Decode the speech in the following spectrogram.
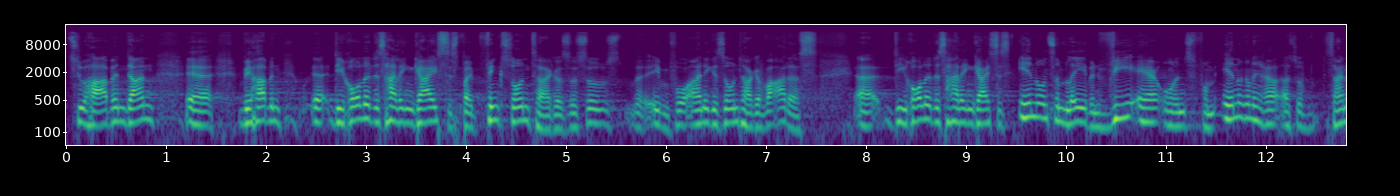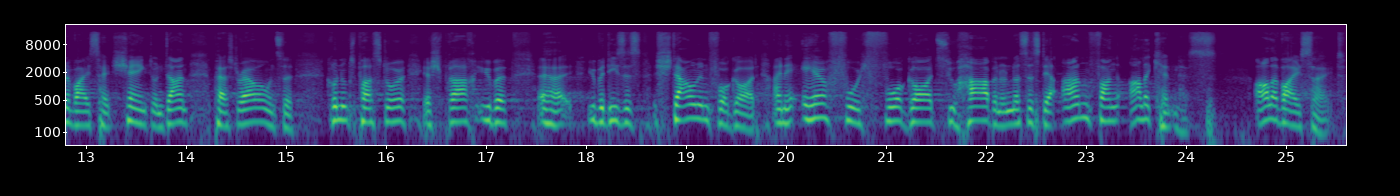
zu haben. Dann, äh, wir haben äh, die Rolle des Heiligen Geistes bei Pfingstsonntag, also so, eben vor einigen Sonntagen war das, äh, die Rolle des Heiligen Geistes in unserem Leben, wie er uns vom Inneren her, also seine Weisheit schenkt. Und dann Pastor Al, unser Gründungspastor, er sprach über, äh, über dieses Staunen vor Gott, eine Ehrfurcht vor Gott zu haben. Und das ist der Anfang aller Kenntnis, aller Weisheit.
